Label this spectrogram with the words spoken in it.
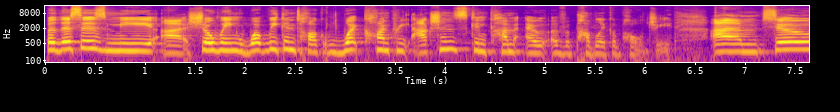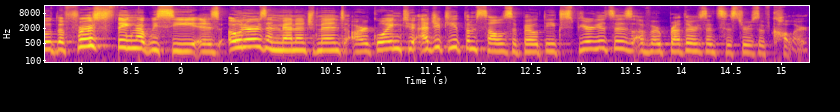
but this is me uh, showing what we can talk, what concrete actions can come out of a public apology. Um, so the first thing that we see is owners and management are going to educate themselves about the experiences of our brothers and sisters of color.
